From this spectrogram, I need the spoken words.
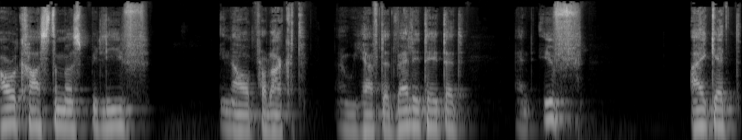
Our customers believe in our product, and we have that validated. And if I get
